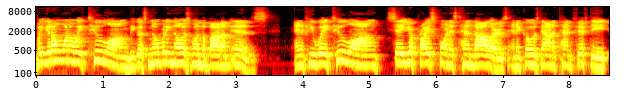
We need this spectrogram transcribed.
But you don't want to wait too long because nobody knows when the bottom is. And if you wait too long, say your price point is $10 and it goes down to 10.50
